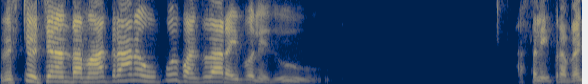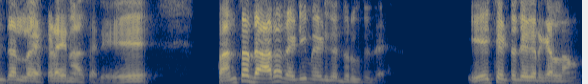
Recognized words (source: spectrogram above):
సృష్టి వచ్చినంత మాత్రాన ఉప్పు పంచదార అయిపోలేదు. అసలు ఈ ప్రపంచంలో ఎక్కడైనా సరే పంచదార రెడీమేడ్గా దొరుకుతుంది? ఏ చెట్టు దగ్గరికి వెళ్దాం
